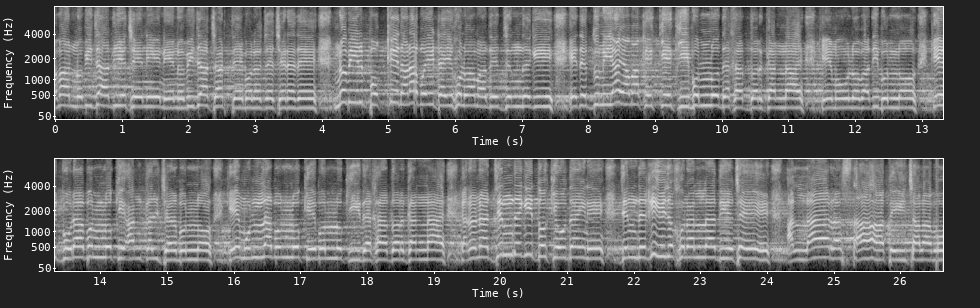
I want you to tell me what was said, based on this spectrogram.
আমার নবী যা দিয়েছে, নিয়ে নিয়ে নবী যা ছাড়তে বলেছে, ছেড়ে দে। নবীর পক্ষে দাঁড়াবো, এটাই হলো আমাদের জিন্দগি। এদের দুনিয়ায় আমাকে কে কি বলল দেখার দরকার নাই। কে মৌলবাদী বলল কে গোড়া বলল? কে আনকালচার বলল? কে মোল্লা বলল? কে বলল? কি দেখা দরকার নাই? কেননা জিন্দগি তো কেউ দেয়নি। জিন্দগি যখন আল্লাহ দিয়েছে আল্লাহ রাস্তাতেই চালাবো।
